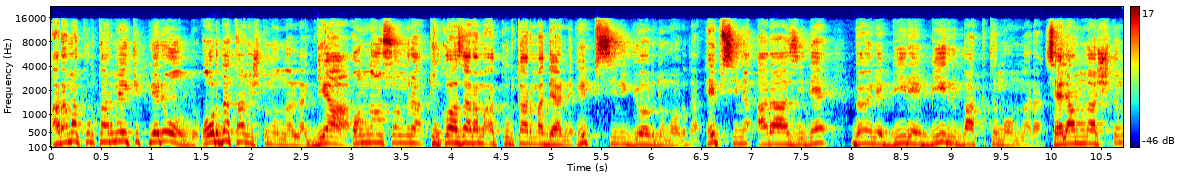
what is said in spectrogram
arama kurtarma ekipleri oldu. Orada tanıştım onlarla. GİA, ondan sonra Turkuaz Arama Kurtarma Derneği. Hepsini gördüm orada. Hepsini arazide böyle birebir baktım onlara. Selamlaştım,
